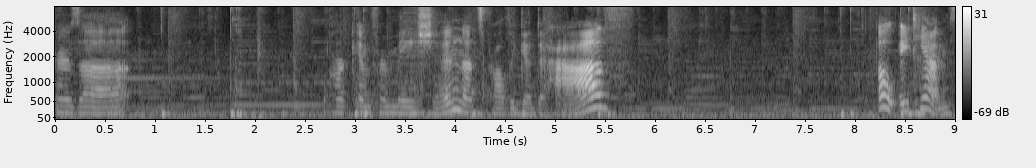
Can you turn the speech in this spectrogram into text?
Here's a park information. That's probably good to have. Oh, ATMs.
